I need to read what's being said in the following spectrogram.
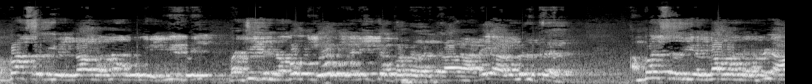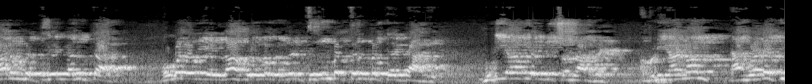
அப்பாஸ் ரதி எல்லாம் அவருடைய வீடு மஸ்ஜித் நபவியோடு இணைக்கப்பட்டதற்கான அடையாளம் இருக்கிறது. அப்பாஸ் ரதி எல்லாம் அவர்கள் ஆரம்பத்திலே மறுத்தார். உமரதி எல்லாம் திரும்ப திரும்ப கேட்டார்கள். முடியாது என்று சொன்னார்கள். அப்படியானால் நான் வடக்கு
